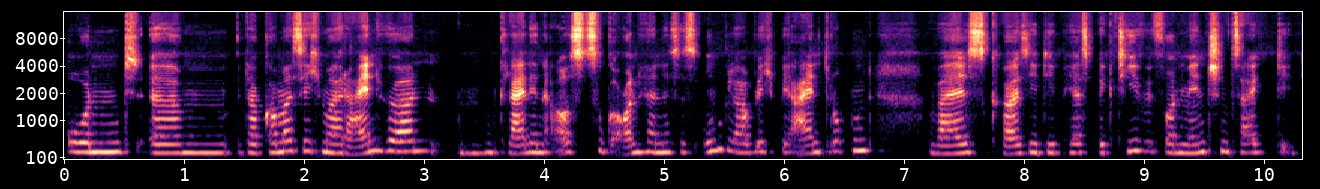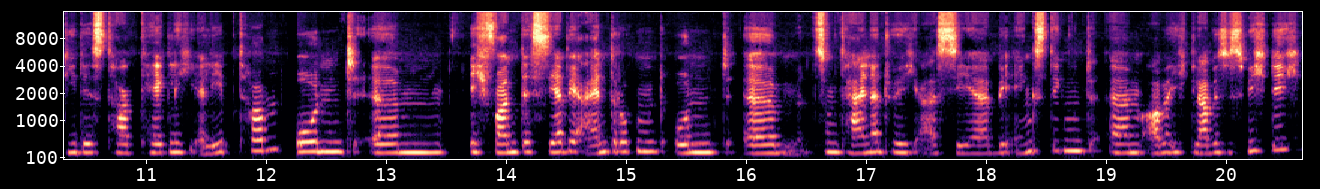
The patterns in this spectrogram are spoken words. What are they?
Und ähm, da kann man sich mal reinhören, einen kleinen Auszug anhören. Es ist unglaublich beeindruckend, weil es quasi die Perspektive von Menschen zeigt, die, das tagtäglich erlebt haben. Und ähm, ich fand es sehr beeindruckend und ähm, zum Teil natürlich auch sehr beängstigend. Ähm, aber ich glaube, es ist wichtig,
